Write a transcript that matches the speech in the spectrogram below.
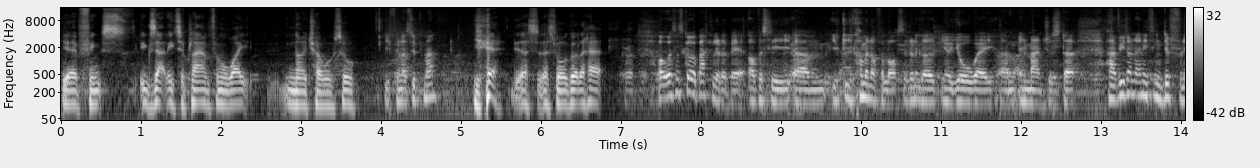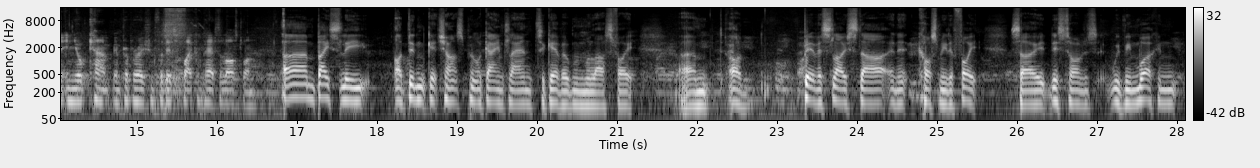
yeah, everything's exactly to plan from my weight. No trouble at all. You feel like Superman? Yeah, that's that's why I got the hat. Oh, let's just go back a little bit. Obviously, um, you, you're coming off a loss. It didn't go you know, your way um, in Manchester. Have you done anything different in your camp in preparation for this fight compared to the last one? Um, basically, I didn't get a chance to put my game plan together with my last fight. Um, bit of a slow start and it cost me the fight. So this time we've been working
